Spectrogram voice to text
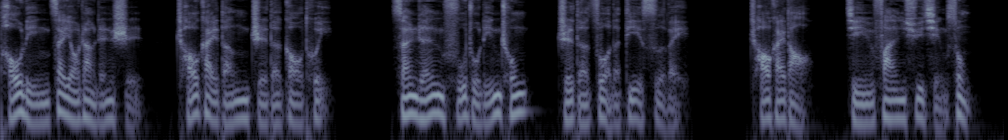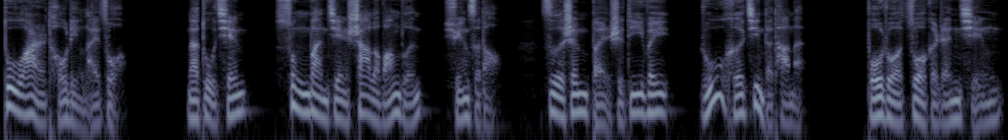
头领再要让人时，晁盖等只得告退。三人扶住林冲，只得做了第四位。晁盖道：“今番须请宋、杜二头领来做。”那杜迁。宋万见杀了王伦，寻思道：“自身本是低微，如何进得他们？不若做个人情。”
